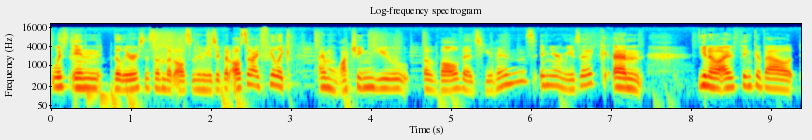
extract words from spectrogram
within the lyricism, but also the music. But also, I feel like I'm watching you evolve as humans in your music. And, you know, I think about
